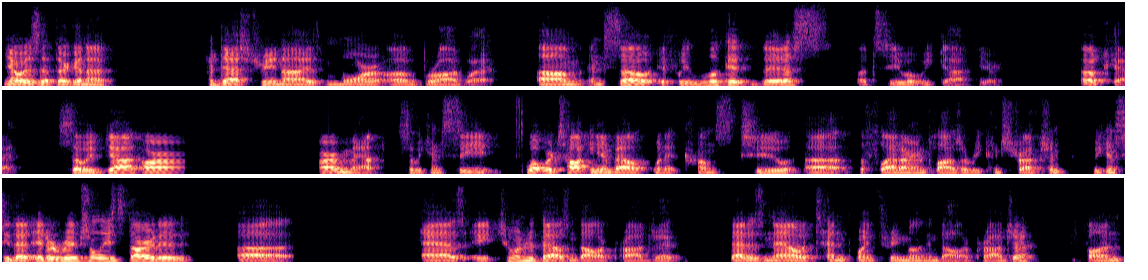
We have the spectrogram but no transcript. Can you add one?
you know is that they're going to pedestrianize more of Broadway. Um, and so if we look at this, let's see what we got here. Okay, so we've got our our map, so we can see what we're talking about when it comes to uh, the Flatiron Plaza reconstruction. We can see that it originally started uh, as a $200,000 project that is now a $10.3 million project fund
